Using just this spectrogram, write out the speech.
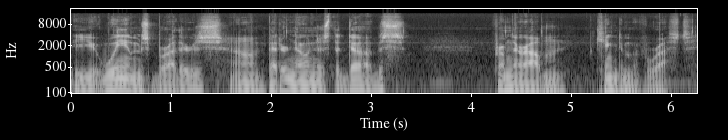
the Williams brothers, uh, better known as the Doves, from their album Kingdom of Rust.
